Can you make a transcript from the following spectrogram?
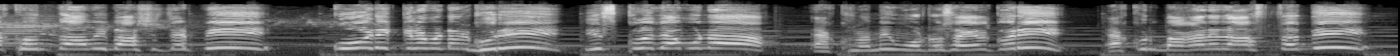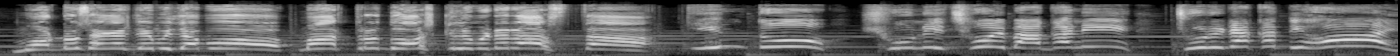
এখন তো আমি বাসে চাপি কুড়ি কিলোমিটার ঘুরি স্কুলে যাব না। এখন আমি মোটরসাইকেল করি এখন বাগানের রাস্তা দি মোটরসাইকেল চেপে যাব মাত্র দশ কিলোমিটার রাস্তা। কিন্তু শুনেছ ওই বাগানে চুরি ডাকাতি হয়?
